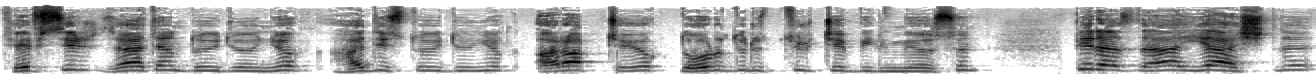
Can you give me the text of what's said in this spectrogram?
Tefsir zaten duyduğun yok, hadis duyduğun yok, Arapça yok, doğru dürüst Türkçe bilmiyorsun. Biraz daha yaşlı,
